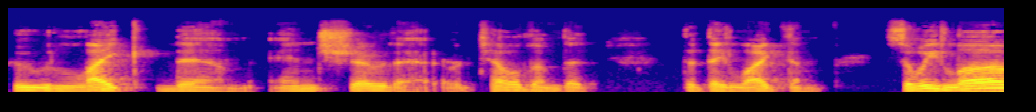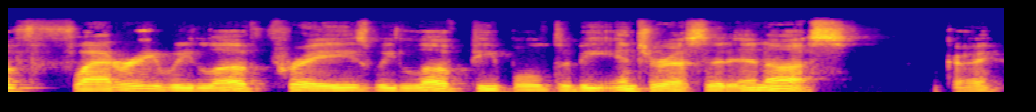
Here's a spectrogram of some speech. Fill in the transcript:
who like them and show that or tell them that that they like them. So we love flattery, we love praise, we love people to be interested in us. Okay?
